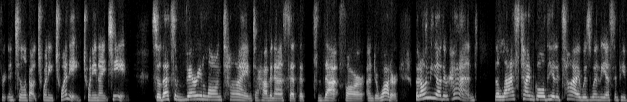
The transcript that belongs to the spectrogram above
for, until about 2020, 2019. So that's a very long time to have an asset that's that far underwater. But on the other hand, The last time gold hit its high was when the S&P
